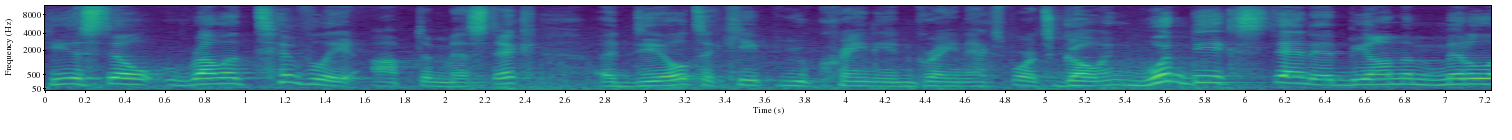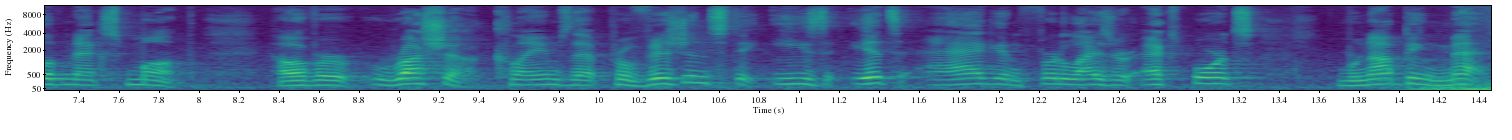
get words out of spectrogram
he is still relatively optimistic. A deal to keep Ukrainian grain exports going would be extended beyond the middle of next month. However, Russia claims that provisions to ease its ag and fertilizer exports were not being met.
